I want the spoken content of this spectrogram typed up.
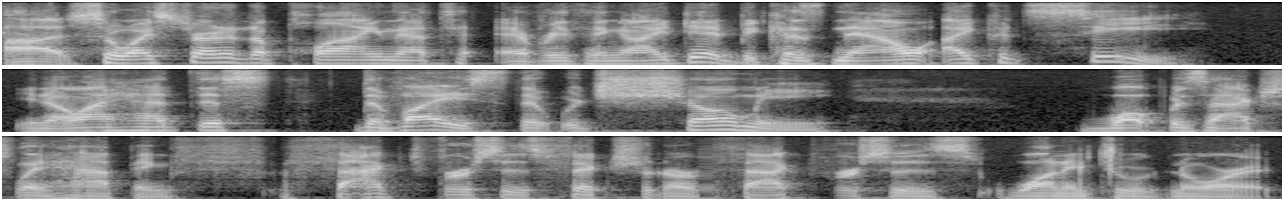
Uh, so I started applying that to everything I did because now I could see. You know, I had this device that would show me what was actually happening f- fact versus fiction or fact versus wanting to ignore it.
